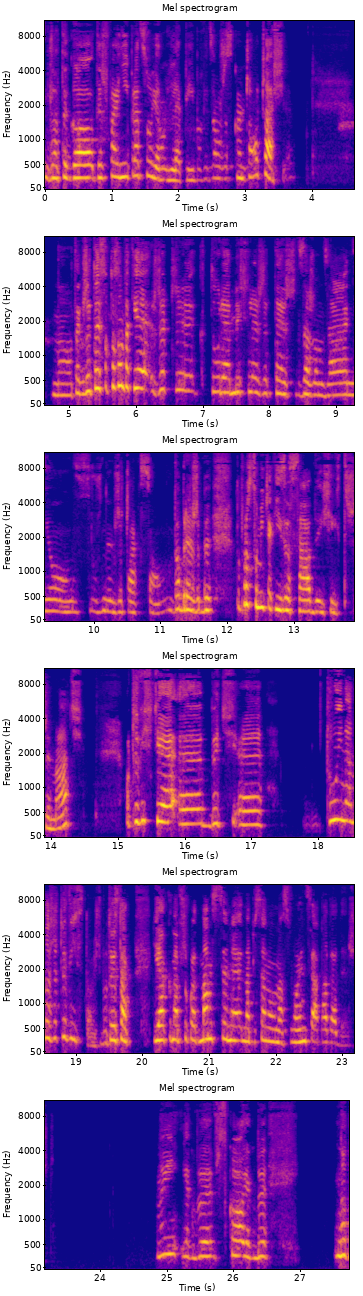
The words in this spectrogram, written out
Dlatego też fajniej pracują i lepiej, bo wiedzą, że skończą o czasie. No, także to, jest, to są takie rzeczy, które myślę, że też w zarządzaniu, w różnych rzeczach są dobre, żeby po prostu mieć jakieś zasady i się ich trzymać. Oczywiście e, być e, czujna na rzeczywistość, bo to jest tak, jak na przykład mam scenę napisaną na słońce, a pada deszcz. No i jakby wszystko, jakby. No,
